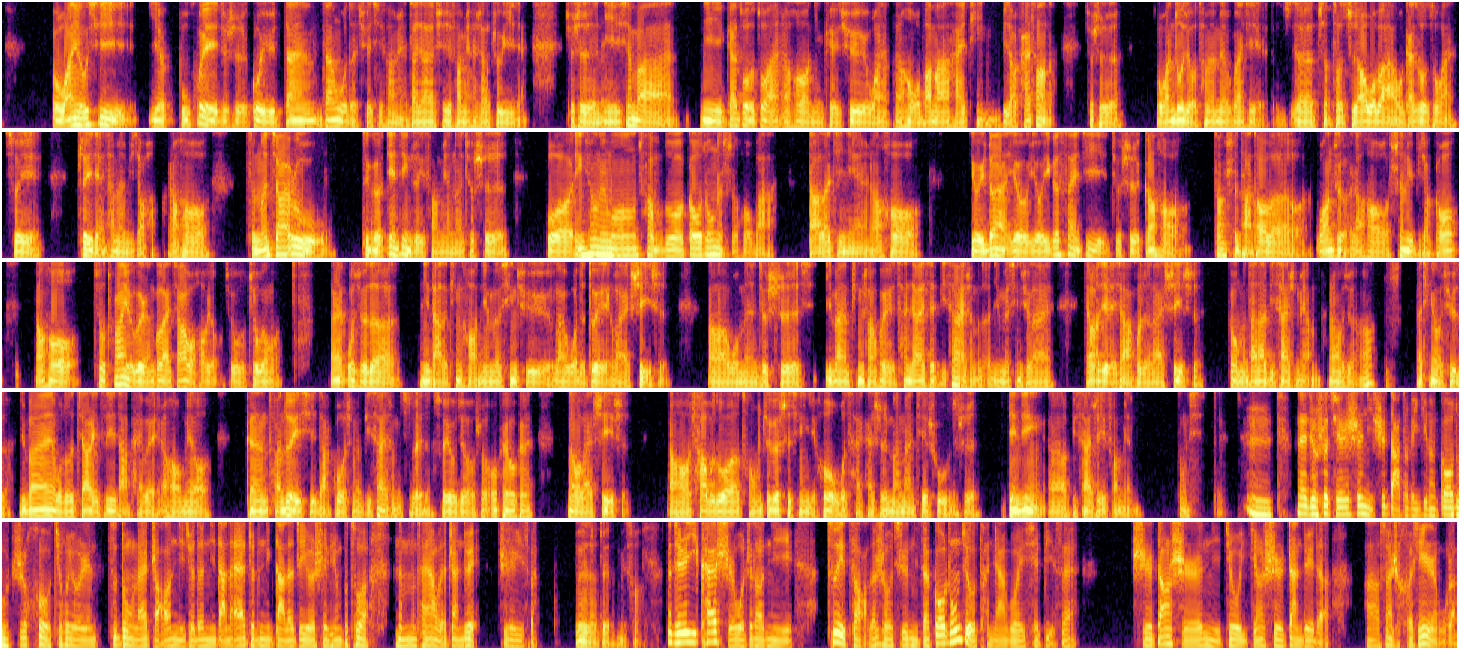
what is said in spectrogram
我玩游戏也不会就是过于耽耽误我的学习方面，大家学习方面还是要注意一点。就是你先把你该做的做完，然后你可以去玩。然后我爸妈还挺比较开放的，就是我玩多久他们没有关系，呃，只只只要我把我该做的做完，所以这一点他们比较好。然后怎么加入这个电竞这一方面呢？就是我英雄联盟差不多高中的时候吧，打了几年，然后有一段有有一个赛季，就是刚好。当时打到了王者，然后胜率比较高，然后就突然有个人过来加我好友，就就问我，哎，我觉得你打的挺好，你有没有兴趣来我的队来试一试？啊，我们就是一般平常会参加一些比赛什么的，你有没有兴趣来了解一下，或者来试一试，跟我们打打比赛什么样的？然后我觉得啊，还挺有趣的。一般我都家里自己打排位，然后没有。跟团队一起打过什么比赛什么之类的，所以我就说 OK OK，那我来试一试。然后差不多从这个事情以后，我才开始慢慢接触就是电竞呃比赛这一方面的东西。对，嗯，那也就是说，其实是你是达到了一定的高度之后，就会有人自动来找你，觉得你打的哎，觉得你打的这个水平不错，能不能参加我的战队？是这个意思吧？对的，对的，没错。那其实一开始我知道你。最早的时候，其实你在高中就有参加过一些比赛，是当时你就已经是战队的啊，算是核心人物了。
